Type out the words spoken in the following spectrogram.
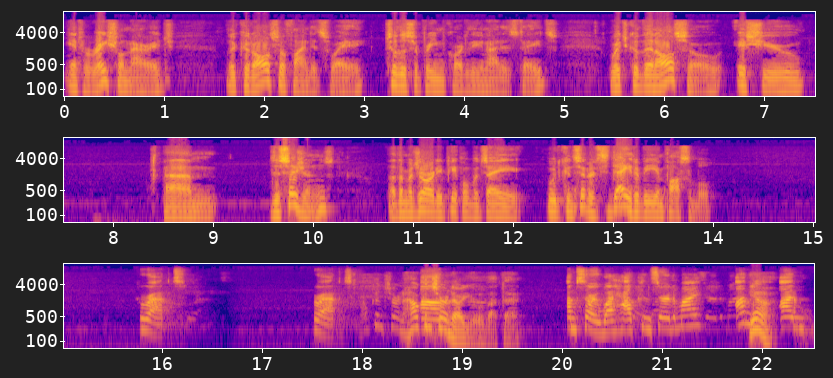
interracial marriage that could also find its way to the Supreme Court of the United States, which could then also issue um, decisions that the majority of people would say would consider today to be impossible. Correct. Correct. How concerned, how concerned um, are you about that? I'm sorry, what how concerned am I? I'm yeah. I'm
